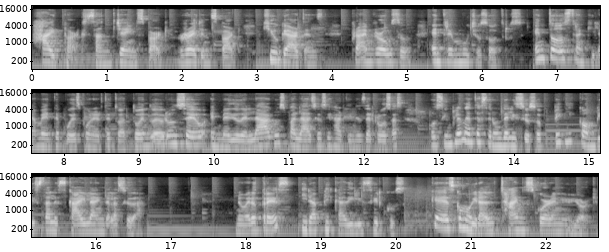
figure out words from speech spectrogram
Hyde Park, St. James Park, Regent's Park, Kew Gardens, Prime Rosal, entre muchos otros. En todos tranquilamente puedes ponerte tu atuendo de bronceo en medio de lagos, palacios y jardines de rosas o simplemente hacer un delicioso picnic con vista al skyline de la ciudad. Número 3. Ir a Piccadilly Circus, que es como ir al Times Square en New York,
